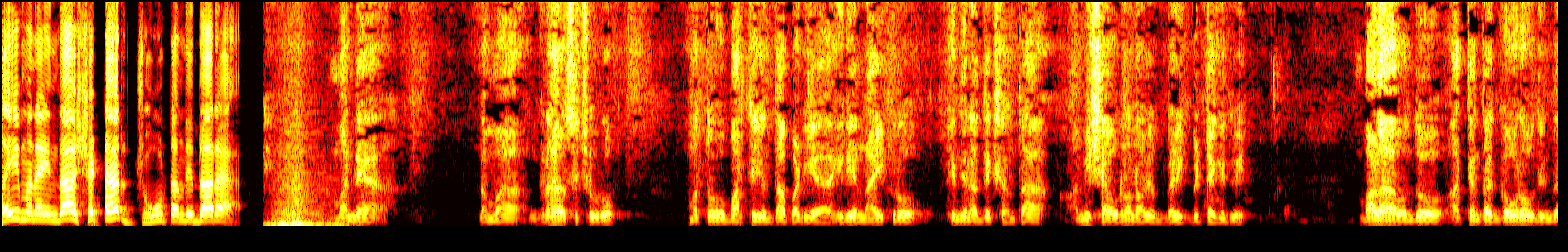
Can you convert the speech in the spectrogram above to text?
ಕೈ ಮನೆಯಿಂದ ಶೆಟ್ಟರ್ ಜೂಟ್ ಅಂದಿದ್ದಾರೆ ನಮ್ಮ ಗೃಹ ಸಚಿವರು ಮತ್ತು ಭಾರತೀಯ ಜನತಾ ಪಾರ್ಟಿಯ ಹಿರಿಯ ನಾಯಕರು, ಹಿಂದಿನ ಅಧ್ಯಕ್ಷ ಅಂತ ಅಮಿತ್ ಶಾ ಅವ್ರನ್ನ ನಾವು ಬೆಳಿಗ್ಗೆ ಭೇಟಿಯಾಗಿದ್ವಿ. ಬಹಳ ಒಂದು ಅತ್ಯಂತ ಗೌರವದಿಂದ,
